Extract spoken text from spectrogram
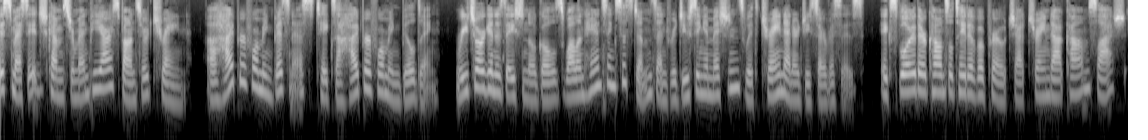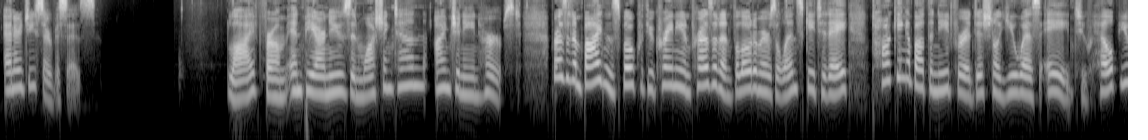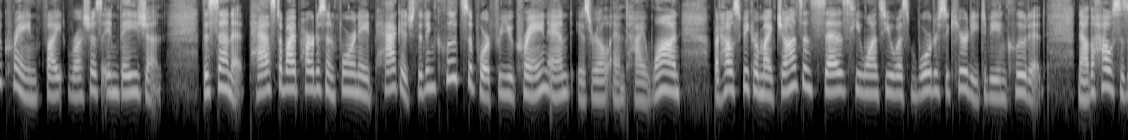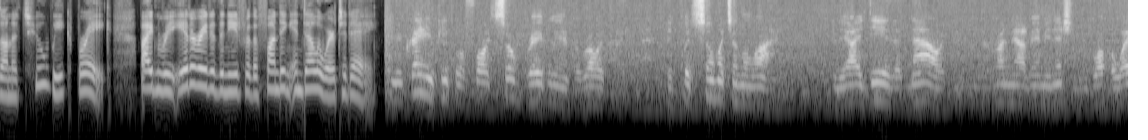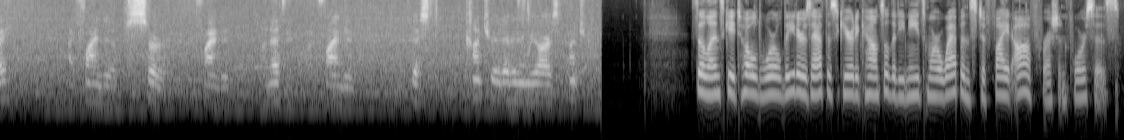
This message comes from NPR sponsor Trane. A high performing business takes a high performing building. Reach organizational goals while enhancing systems and reducing emissions with Trane Energy Services. Explore their consultative approach at trane.com/slash energy services. Live from NPR News in Washington, I'm Janine Herbst. President Biden spoke with Ukrainian President Volodymyr Zelensky today, talking about the need for additional U.S. aid to help Ukraine fight Russia's invasion. The Senate passed a bipartisan foreign aid package that includes support for Ukraine and Israel and Taiwan, but House Speaker Mike Johnson says he wants U.S. border security to be included. Now the House is on a two week break. Biden reiterated the need for the funding in Delaware today. The Ukrainian people have fought so bravely and heroically. They put so much on the line. And the idea that now, they're running out of ammunition, and walk away, I find it absurd. I find it unethical. I find it just contrary to everything we are as a country. Zelensky told world leaders at the Security Council that he needs more weapons to fight off Russian forces.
